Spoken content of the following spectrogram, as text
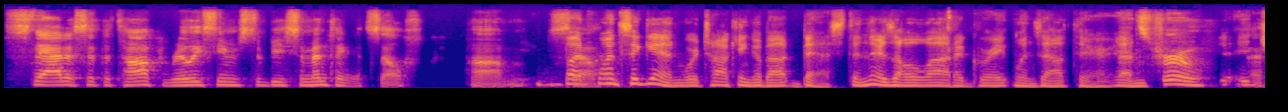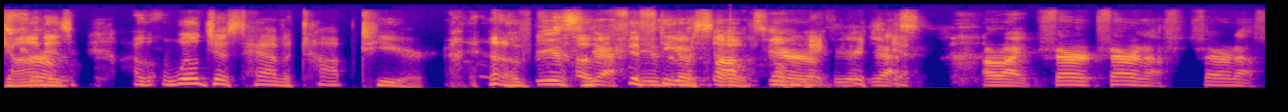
status at the top really seems to be cementing itself. Um, But so once again, we're talking about best, and there's a lot of great ones out there. that's and true. That's John true. is, uh, we'll just have a top tier of, is, of yeah, 50 in or so. tier the- filmmakers. Yeah. yes. All right. Fair, fair enough. Fair enough.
